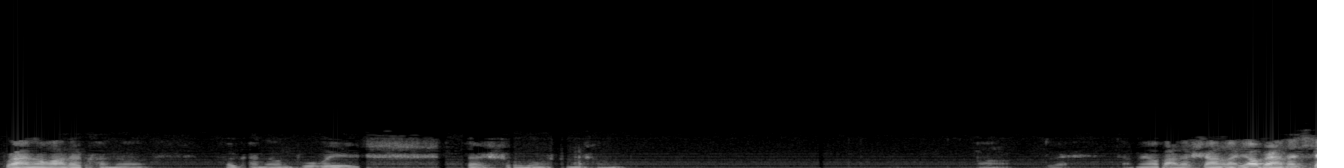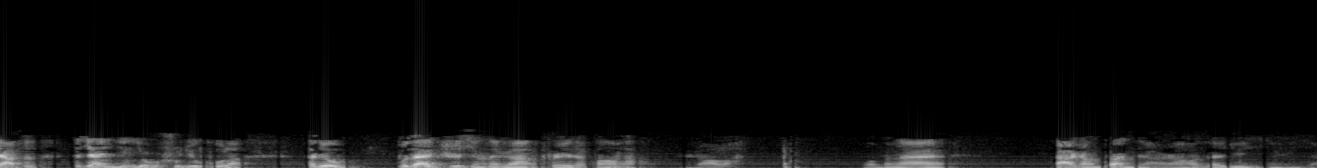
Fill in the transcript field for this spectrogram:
不然的话它可能它可能不会再手动生成。啊，对，咱们要把它删了，要不然它下次它现在已经有数据库了，它就不再执行那个 uncreate 方法，你知道吧？我们来打上断点，然后再运行一下，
